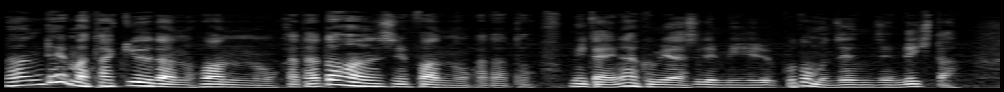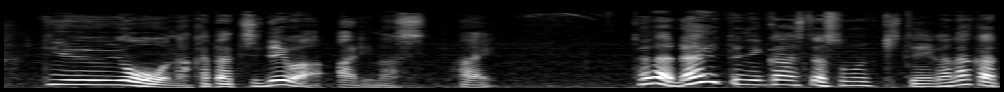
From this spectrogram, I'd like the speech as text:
なんで、まあ、他球団のファンの方と阪神ファンの方とみたいな組み合わせで見れることも全然できたっていうような形ではあります。はいただ、ライトに関してはその規定がなかっ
